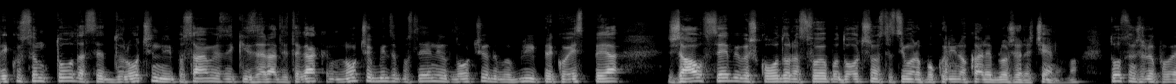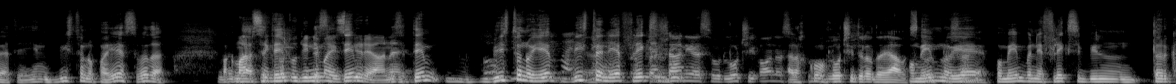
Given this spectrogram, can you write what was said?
rekel sem to, da se določeni posamezniki zaradi tega, ker nočejo biti zaposleni, odločijo, da bodo bili preko SP-ja. Žal sebi v škodo na svojo bodočnost, recimo na pokojnino, kar je bilo že rečeno. No. To sem želel povedati. In bistveno pa je, seveda, Ampak marsikdo tem- tudi nima se izbire, a ne? da se tem Bistveno je, bistveno je fleksibilno. Vprašanje je, se odloči ona, se lahko odloči delodajalec. Pomembno je, pomemben je fleksibilen trg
